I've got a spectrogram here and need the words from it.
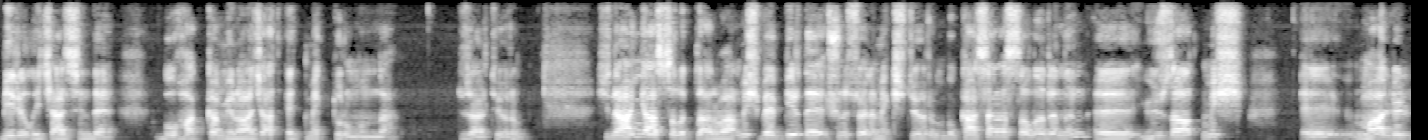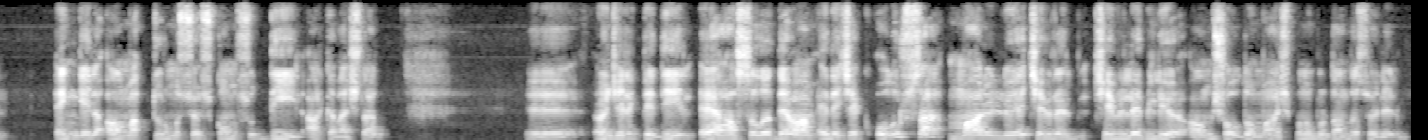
Bir yıl içerisinde bu hakka müracaat etmek durumunda düzeltiyorum. Şimdi hangi hastalıklar varmış ve bir de şunu söylemek istiyorum. Bu kanser hastalarının e, %60 e, malül engeli almak durumu söz konusu değil arkadaşlar. Ee, öncelikle değil, eğer hastalığı devam edecek olursa malüllüğe çevrile, çevrilebiliyor almış olduğu maaş. Bunu buradan da söyleyelim.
